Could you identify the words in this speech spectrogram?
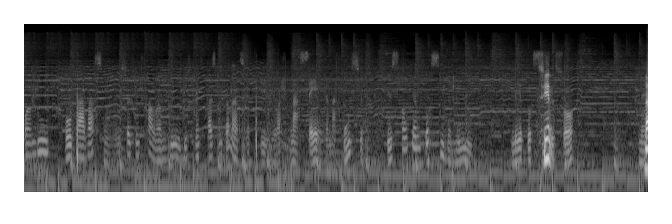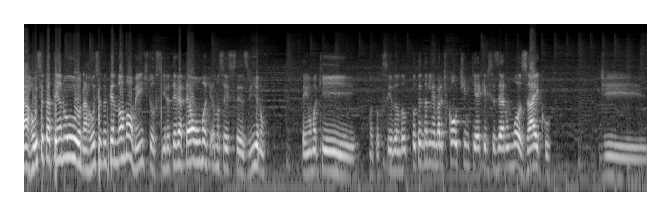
quando voltar a vacina. Isso a gente falando do- dos principais campeonatos, né? Porque eu acho que na Sérvia, na Rússia, eles estão tendo torcida, meio, meia torcida Sim. só. né? Na Rússia tá tendo. Na Rússia tá tendo normalmente torcida. Teve até uma que eu não sei se vocês viram. Tem uma que. Uma torcida. não Tô tentando lembrar de qual time que é, que eles fizeram um mosaico de.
